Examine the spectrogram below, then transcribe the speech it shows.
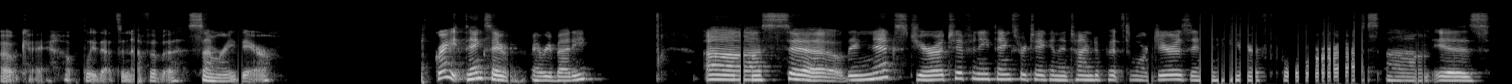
Okay, hopefully that's enough of a summary there. Great, thanks everybody. Uh, so the next JIRA, Tiffany, thanks for taking the time to put some more JIRAs in here for us, um, is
